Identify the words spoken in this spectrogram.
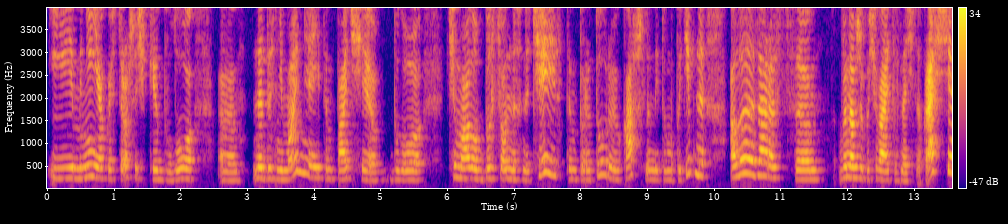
і мені якось трошечки було е, не до знімання, і тим паче було чимало безсонних ночей з температурою, кашлем і тому подібне. Але зараз е, вона вже почувається значно краще.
